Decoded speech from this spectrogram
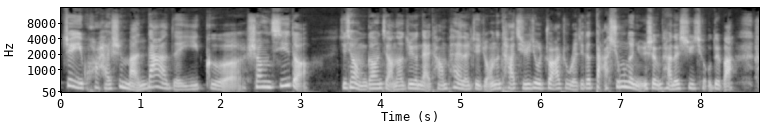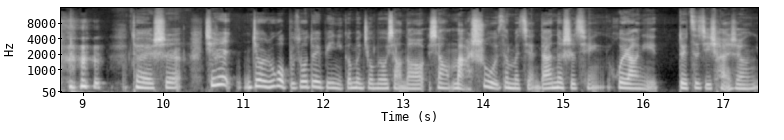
这一块还是蛮大的一个商机的。就像我们刚刚讲到这个奶糖派的这种，那他其实就抓住了这个大胸的女生她的需求，对吧？对，是。其实就如果不做对比，你根本就没有想到像马术这么简单的事情会让你对自己产生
